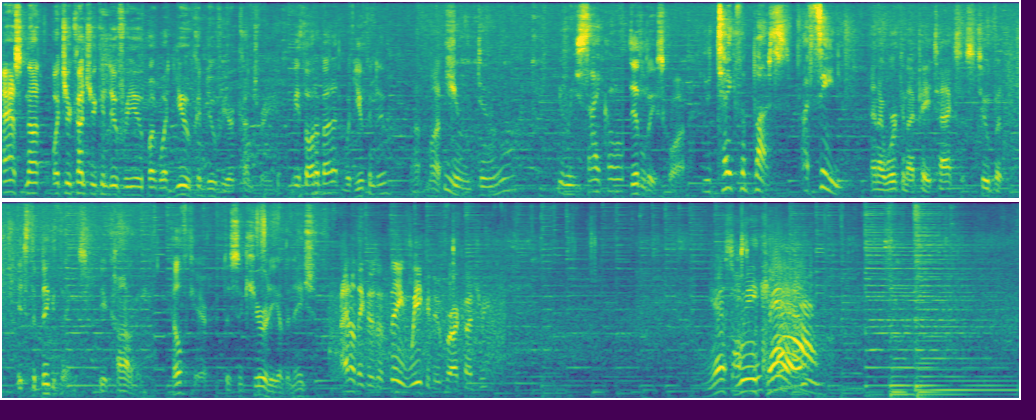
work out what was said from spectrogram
Ask not what your country can do for you, but what you can do for your country. Have you thought about it? What you can do? Not much. You do. You recycle. Diddly squat. You take the bus. I've seen you. And I work and I pay taxes too, but it's the big things the economy, healthcare, the security of the nation. I don't think there's a thing we can do for our country. Yes, we can.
